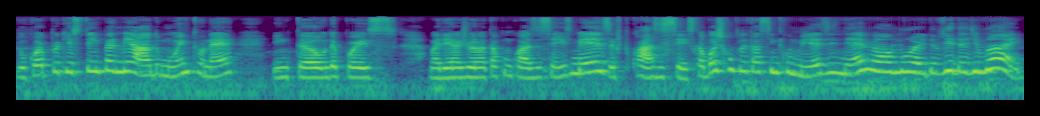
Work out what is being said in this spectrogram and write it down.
do corpo, porque isso tem permeado muito, né? Então, depois, Maria Joana tá com quase seis meses, quase seis, acabou de completar cinco meses, né, meu amor, da vida de mãe?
